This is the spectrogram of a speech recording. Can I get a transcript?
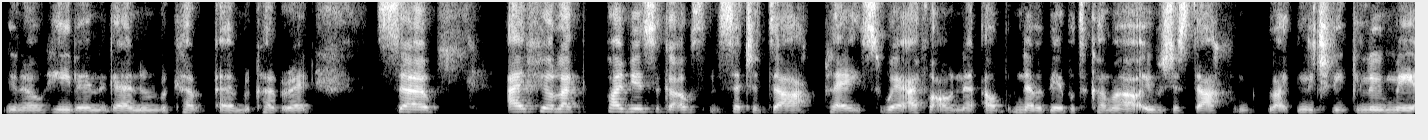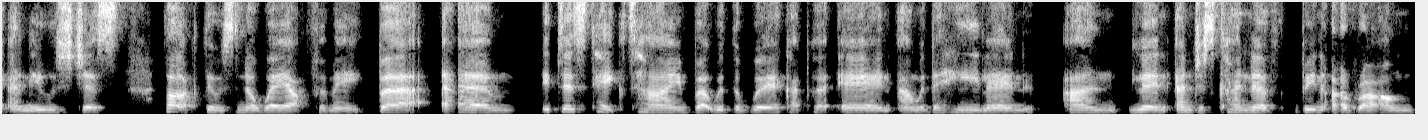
you know, healing again and reco- um, recovering. So I feel like five years ago, I was in such a dark place where I thought I'll, ne- I'll, never be able to come out. It was just dark, like literally gloomy. And it was just, I felt like there was no way out for me. But um, it does take time. But with the work I put in and with the healing and learn and just kind of being around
